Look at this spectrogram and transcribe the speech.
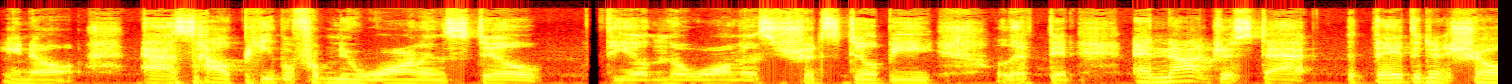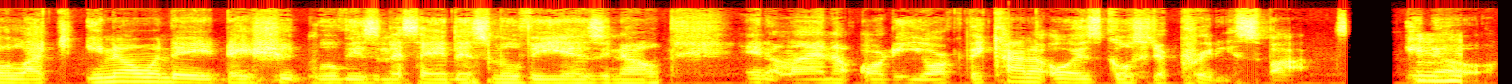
you know, as how people from New Orleans still feel New Orleans should still be lifted. And not just that, they didn't show like you know when they they shoot movies and they say this movie is you know in Atlanta or New York, they kind of always go to the pretty spots, you mm-hmm. know.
